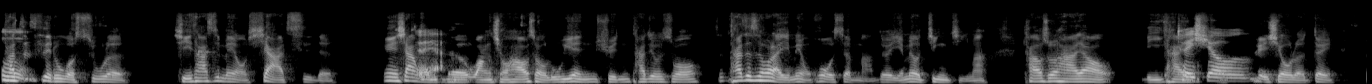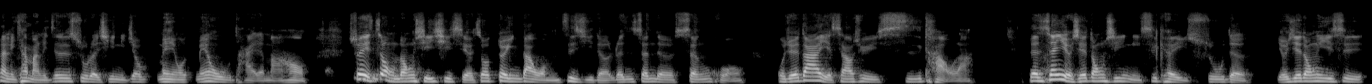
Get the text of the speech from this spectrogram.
他这次如果输了，其实他是没有下次的。因为像我们的网球好手卢彦勋，他就是说，他这次后来也没有获胜嘛，对，也没有晋级嘛。他说他要离开退休，退休了。对，那你看嘛，你这次输了，其实你就没有没有舞台了嘛，吼。所以这种东西其实有时候对应到我们自己的人生的生活，我觉得大家也是要去思考啦。人生有些东西你是可以输的，有些东西是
